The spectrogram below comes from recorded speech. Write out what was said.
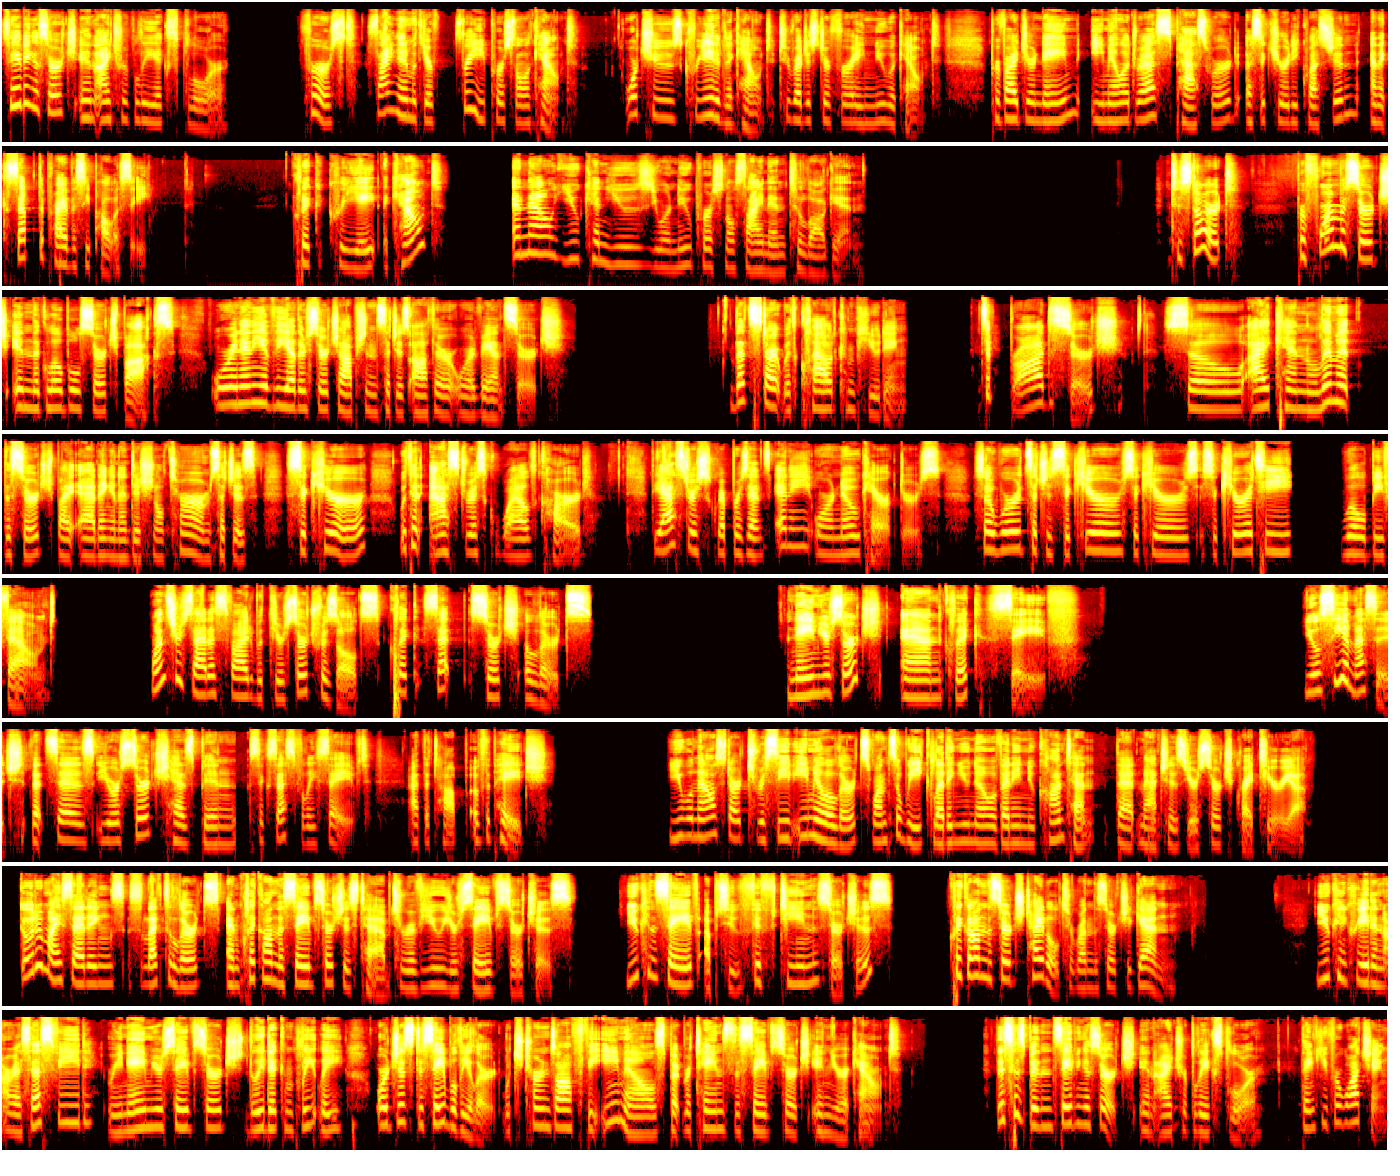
Saving a search in IEEE Xplore. First, sign in with your free personal account or choose Create an Account to register for a new account. Provide your name, email address, password, a security question, and accept the privacy policy. Click Create Account, and now you can use your new personal sign-in to log in. To start, perform a search in the global search box or in any of the other search options such as author or advanced search. Let's start with cloud computing. It's a broad search, so I can limit the search by adding an additional term such as secure with an asterisk wildcard. The asterisk represents any or no characters, so words such as secure, secures, security will be found. Once you're satisfied with your search results, click Set Search Alerts. Name your search and click Save. You'll see a message that says your search has been successfully saved at the top of the page. You will now start to receive email alerts once a week letting you know of any new content that matches your search criteria. Go to My Settings, select Alerts, and click on the Save Searches tab to review your saved searches. You can save up to 15 searches. Click on the search title to run the search again. You can create an RSS feed, rename your saved search, delete it completely, or just disable the alert, which turns off the emails but retains the saved search in your account. This has been Saving a Search in IEEE Xplore. Thank you for watching.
